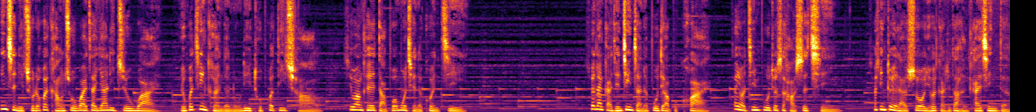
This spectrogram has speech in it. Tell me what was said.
因此你除了会扛住外在压力之外，也会尽可能的努力突破低潮，希望可以打破目前的困境。虽然感情进展的步调不快，但有进步就是好事情，相信对你来说也会感觉到很开心的。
